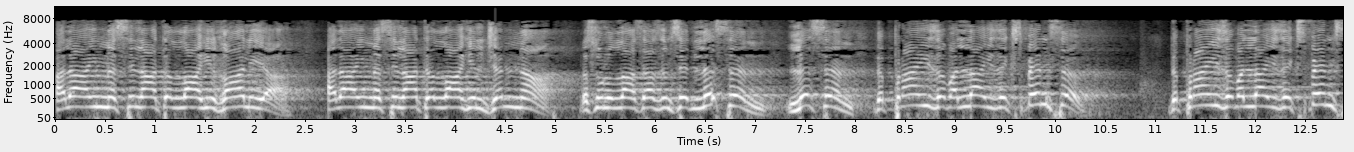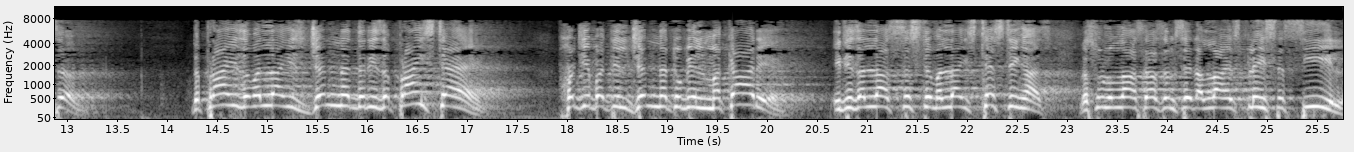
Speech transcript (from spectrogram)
Allah inna silat Allahi ghaliya. Allah inna silat Allahi al-Jannah. Rasulullah said, listen, listen, the price of Allah is expensive. The price of Allah is expensive. The price of Allah is Jannah, there is a price tag. Hujibatil jannatu bil makare. It is Allah's system. Allah is testing us. Rasulullah said Allah has placed a seal,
